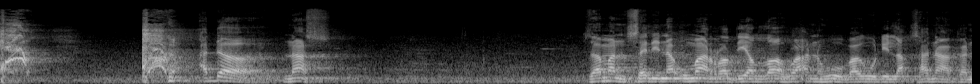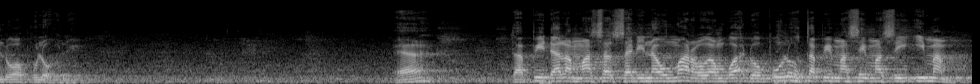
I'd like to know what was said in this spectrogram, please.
ada nas. Zaman Sayyidina Umar radhiyallahu anhu baru dilaksanakan 20 ni. Ya. Tapi dalam masa Sayyidina Umar orang buat 20 tapi masing-masing imam.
